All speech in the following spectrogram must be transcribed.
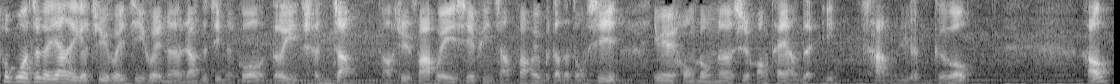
透过这个样的一个聚会机会呢，让自己能够得以成长。啊，去发挥一些平常发挥不到的东西，因为红龙呢是黄太阳的隐藏人格哦。好，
